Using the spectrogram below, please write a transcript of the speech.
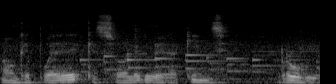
aunque puede que solo tuviera 15, rubio,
